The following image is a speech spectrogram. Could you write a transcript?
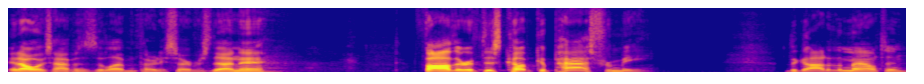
it always happens at 11:30 service, doesn't it? Father, if this cup could pass from me, the God of the mountain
